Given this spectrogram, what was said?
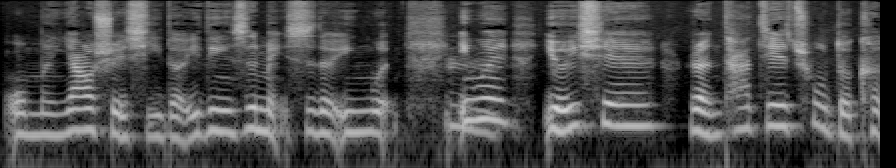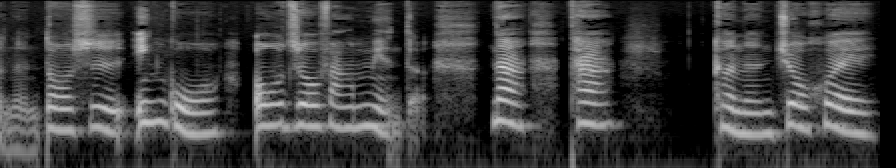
我们要学习的一定是美式的英文，嗯，因为有一些人他接触的可能都是英国、欧洲方面的，那他可能就会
